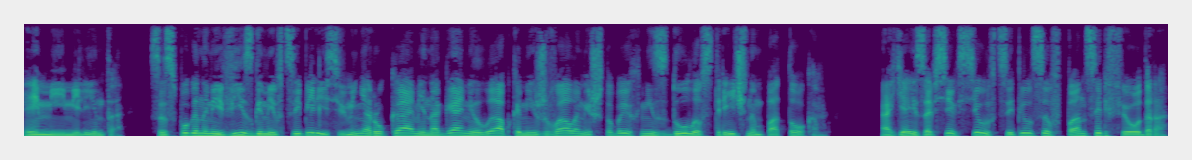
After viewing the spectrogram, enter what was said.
Эмми и Мелинта с испуганными визгами вцепились в меня руками, ногами, лапками и жвалами, чтобы их не сдуло встречным потоком. А я изо всех сил вцепился в панцирь Федора,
